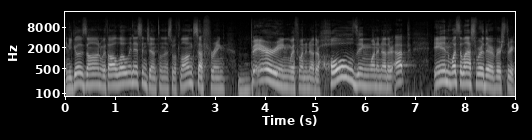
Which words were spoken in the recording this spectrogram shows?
And he goes on with all lowliness and gentleness, with long suffering, bearing with one another, holding one another up in, what's the last word there, verse 3?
